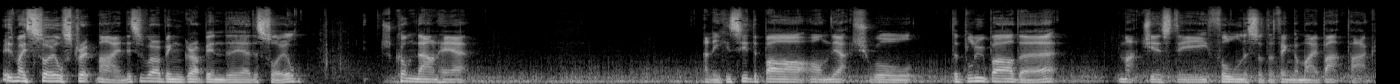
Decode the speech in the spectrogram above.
here's my soil strip mine. This is where I've been grabbing the uh, the soil. Just come down here, and you can see the bar on the actual the blue bar there matches the fullness of the thing on my backpack.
